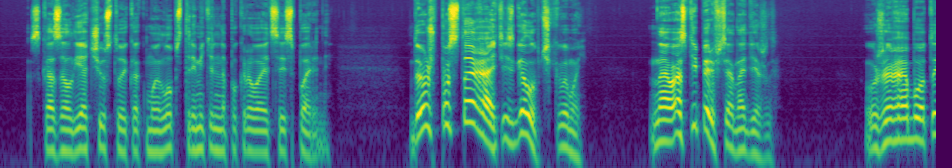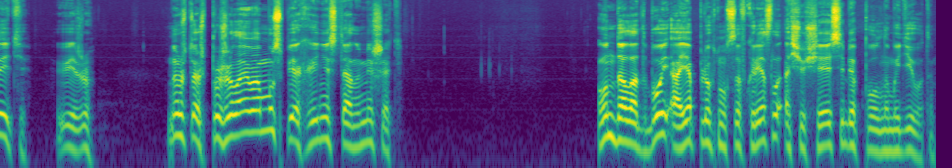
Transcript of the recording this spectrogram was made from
— сказал я, чувствуя, как мой лоб стремительно покрывается испариной. «Да уж постарайтесь, голубчик вы мой. На вас теперь вся надежда. Уже работаете, вижу. Ну что ж, пожелаю вам успеха и не стану мешать». Он дал отбой, а я плюхнулся в кресло, ощущая себя полным идиотом.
